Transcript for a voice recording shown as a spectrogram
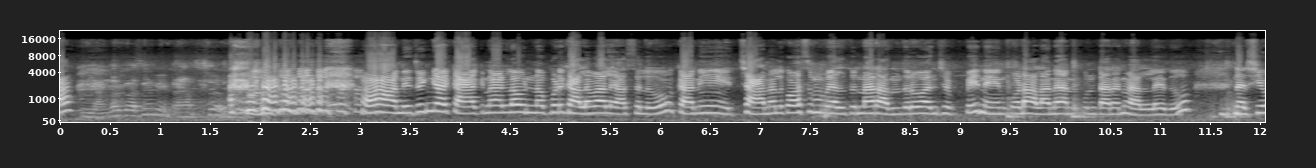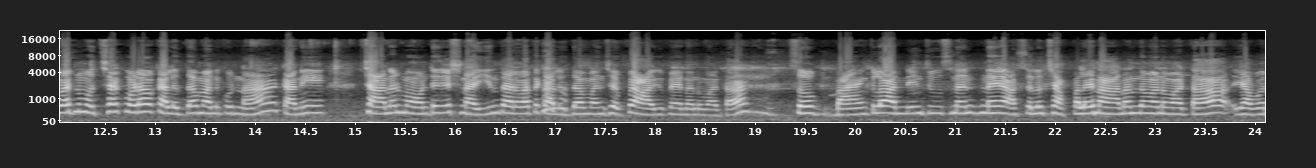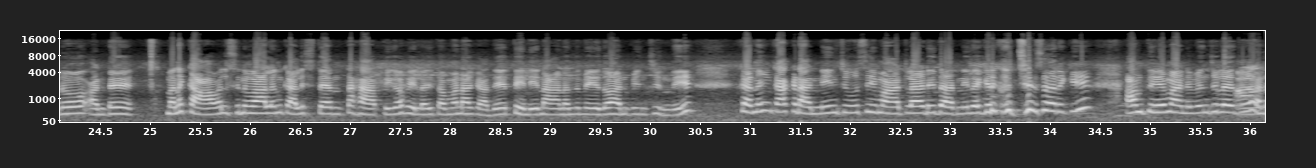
నిజంగా కాకినాడలో ఉన్నప్పుడు కలవాలి అసలు కానీ ఛానల్ కోసం వెళ్తున్నారు అందరూ అని చెప్పి నేను కూడా అలానే అనుకుంటారని వెళ్ళలేదు. నర్సీపట్నం వచ్చాక కూడా కలుద్దాం అనుకున్నా కానీ ఛానల్ మౌంటైజేషన్ అయిన తర్వాత కలుద్దామని చెప్పి ఆగిపోయాను అనమాట సో బ్యాంక్లో అన్ని చూసిన వెంటనే అసలు చెప్పలేని ఆనందం అనమాట ఎవరో అంటే మనకు కావలసిన వాళ్ళని కలిస్తే ఎంత హ్యాపీగా ఫీల్ అవుతామో నాకు అదే తెలియని ఆనందం ఏదో అనిపించింది. కానీ ఇంకా అక్కడ అన్ని చూసి మాట్లాడి ధరణి దగ్గరికి వచ్చేసరికి అంతేం అనిపించలేదు.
